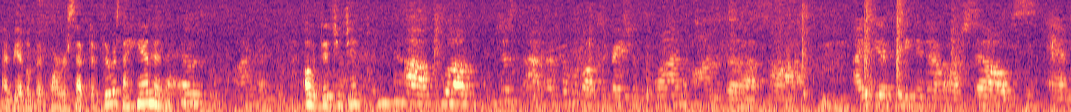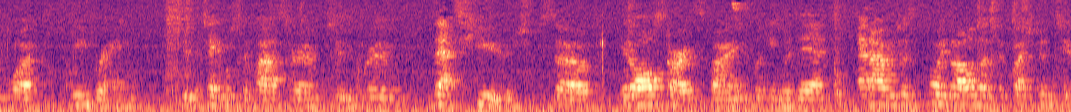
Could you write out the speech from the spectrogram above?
might be a little bit more receptive. There was a hand in there. was, I had. Oh, did you, Jen? Uh, well, just uh, a couple of observations. One on the uh, idea of getting to know ourselves and what we bring to the table, to the classroom, to the group. That's huge. So it all starts by looking within. And I would just pose all of us the question to,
